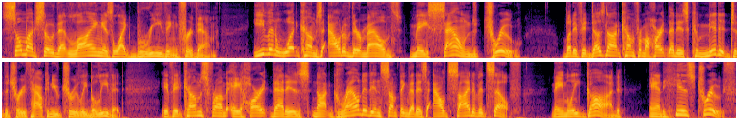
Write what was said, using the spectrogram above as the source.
So much so that lying is like breathing for them. Even what comes out of their mouths may sound true. But if it does not come from a heart that is committed to the truth, how can you truly believe it? If it comes from a heart that is not grounded in something that is outside of itself, namely God and His truth,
